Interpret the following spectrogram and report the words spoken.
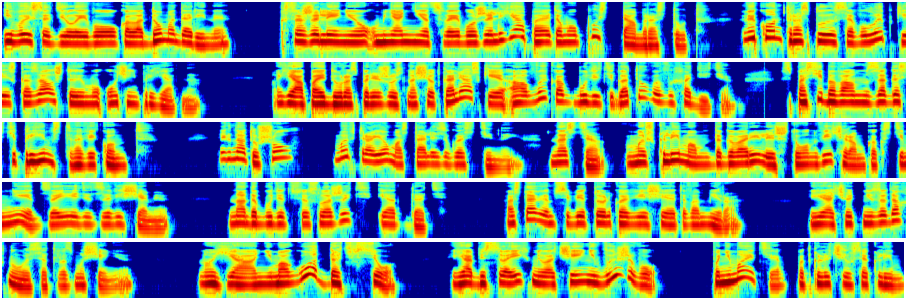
и высадила его около дома Дарины. К сожалению, у меня нет своего жилья, поэтому пусть там растут. Виконт расплылся в улыбке и сказал, что ему очень приятно. Я пойду распоряжусь насчет коляски, а вы, как будете готовы, выходите. Спасибо вам за гостеприимство, Виконт. Игнат ушел, мы втроем остались в гостиной. Настя, мы с Климом договорились, что он вечером, как стемнеет, заедет за вещами. Надо будет все сложить и отдать. Оставим себе только вещи этого мира. Я чуть не задохнулась от возмущения. Но я не могу отдать все. Я без своих мелочей не выживу. Понимаете, подключился Клим.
